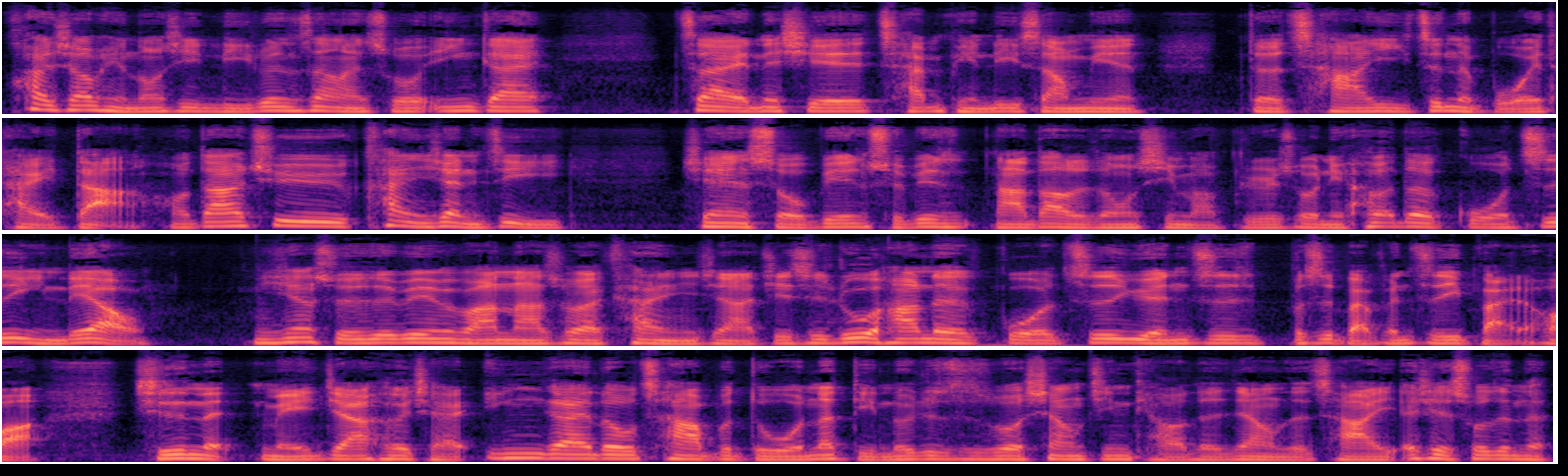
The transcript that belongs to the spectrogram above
快消品的东西，理论上来说，应该在那些产品力上面的差异真的不会太大。好，大家去看一下你自己现在手边随便拿到的东西嘛，比如说你喝的果汁饮料。你现在随随便便把它拿出来看一下，其实如果它的果汁原汁不是百分之一百的话，其实每每一家喝起来应该都差不多，那顶多就是说香精调的这样的差异。而且说真的，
